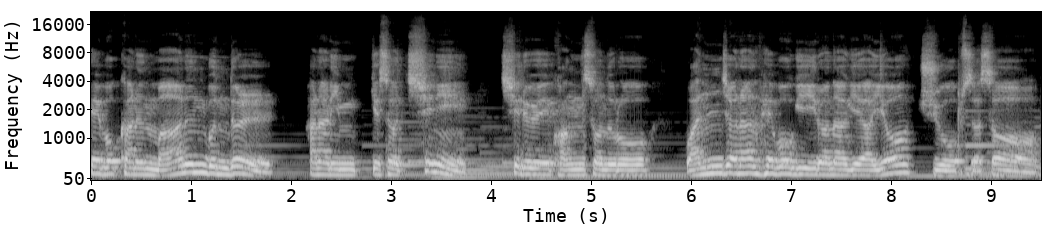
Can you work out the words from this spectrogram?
회복하는 많은 분들 하나님께서 친히 치료의 광선으로 완전한 회복이 일어나게 하여 주옵소서.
